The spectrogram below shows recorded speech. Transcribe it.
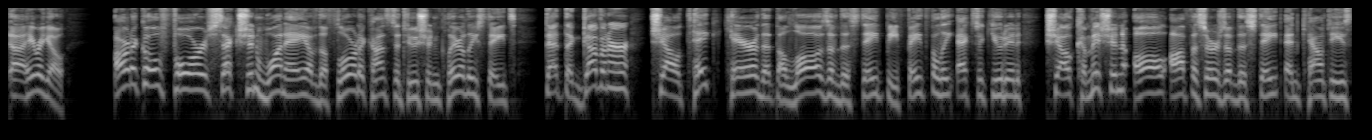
uh, here we go. Article 4, Section 1A of the Florida Constitution clearly states that the governor shall take care that the laws of the state be faithfully executed, shall commission all officers of the state and counties,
